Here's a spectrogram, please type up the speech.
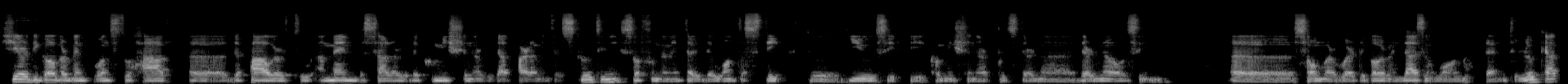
Here, the government wants to have uh, the power to amend the salary of the commissioner without parliamentary scrutiny. So fundamentally, they want a stick to use if the commissioner puts their, uh, their nose in uh, somewhere where the government doesn't want them to look at.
